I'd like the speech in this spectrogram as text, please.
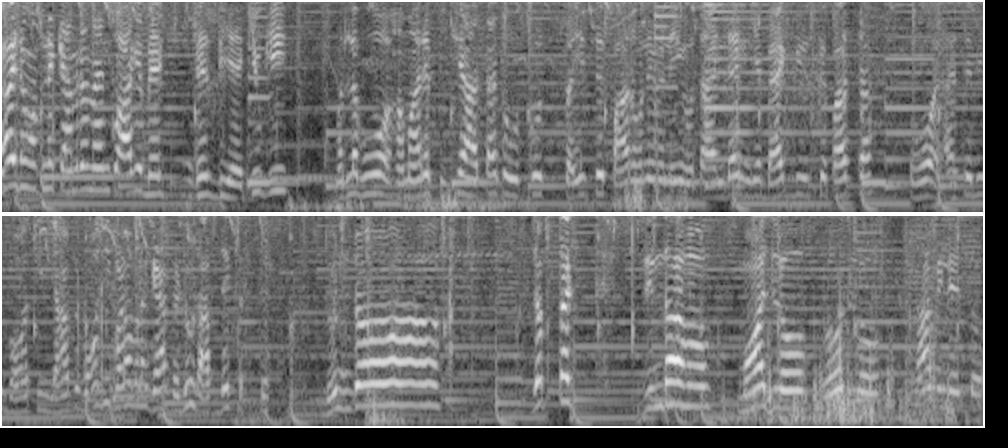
गाइस हम अपने कैमरामैन को आगे भेज भेज दिए हैं, क्योंकि मतलब वो हमारे पीछे आता है तो उसको सही से पार होने में नहीं होता। एंड देन ये बैग भी उसके पास था तो वो ऐसे भी बहुत ही, यहाँ पे बहुत ही बड़ा बड़ा गैप है। डूड आप देख सकते हो। ढूंढो जब तक ज़िंदा हो, मौज लो, रोज लो, ना मिले तो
